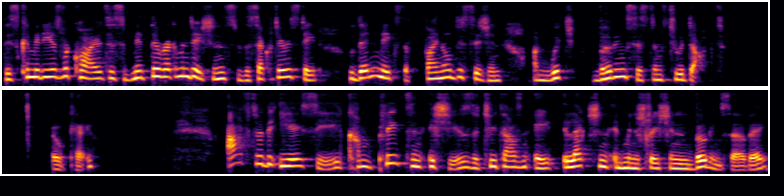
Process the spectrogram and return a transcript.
This committee is required to submit their recommendations to the Secretary of State, who then makes the final decision on which voting systems to adopt. Okay. After the EAC completes and issues the 2008 Election Administration Voting Survey,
